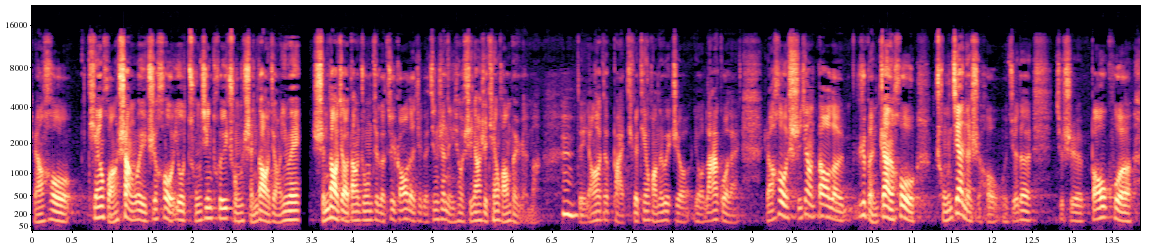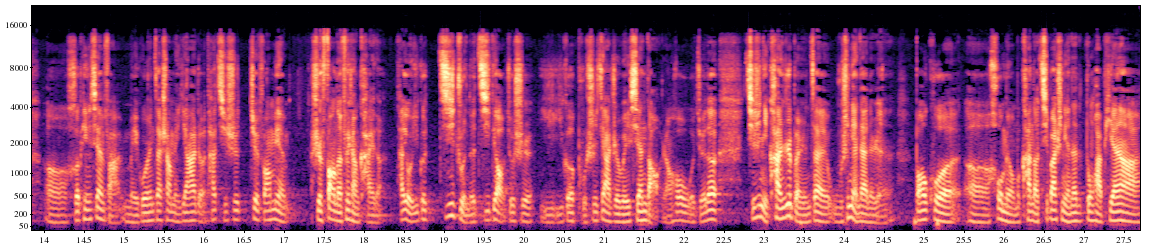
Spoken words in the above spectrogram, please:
然后天皇上位之后，又重新推崇神道教，因为神道教当中这个最高的这个精神领袖实际上是天皇本人嘛。嗯，对，然后他把这个天皇的位置又又拉过来，然后实际上到了日本战后重建的时候，我觉得就是包括呃和平宪法，美国人在上面压着，他其实这方面是放得非常开的，他有一个基准的基调，就是以一个普世价值为先导。然后我觉得，其实你看日本人在五十年代的人，包括呃后面我们看到七八十年代的动画片啊、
